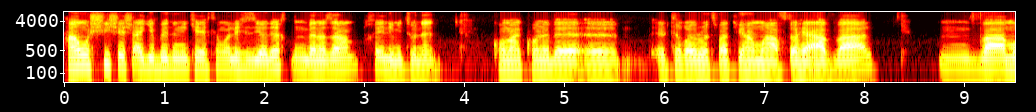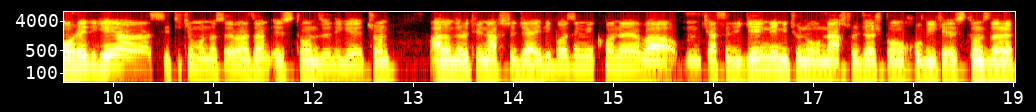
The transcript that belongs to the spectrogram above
همون شیشش اگه بدونی که احتمالش زیاده به نظرم خیلی می‌تونه کمک کنه به ارتقای رتبت توی همون هفته اول. و مهره دیگه سیتی که مناسبه به نظرم استونز دیگه چون الان داره توی نقش جدیدی بازی می‌کنه و کس دیگه ای نمی‌تونه اون نقش رو جاش به اون خوبی که استونز داره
